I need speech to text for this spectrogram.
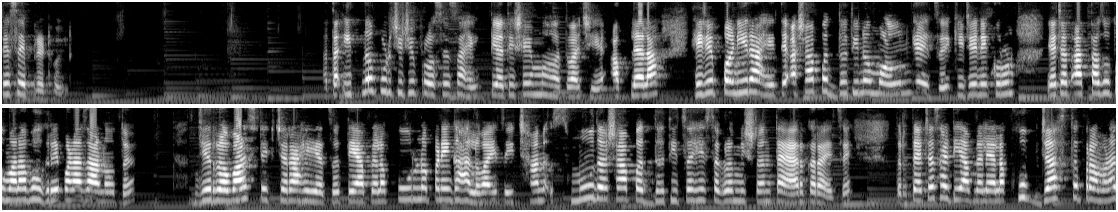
ते सेपरेट होईल. आता इथनं पुढची जी प्रोसेस आहे ती अतिशय महत्वाची आहे. आपल्याला हे जे पनीर आहे ते अशा पद्धतीनं मळून घ्यायचंय की जेणेकरून याच्यात आता जो तुम्हाला भगरेपणा जाणवतोय जे रवाळ टेक्चर आहे याचं ते आपल्याला पूर्णपणे घालवायचंय. छान स्मूथ अशा पद्धतीचं हे सगळं मिश्रण तयार करायचंय. तर त्याच्यासाठी आपल्याला याला खूप जास्त प्रमाणात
